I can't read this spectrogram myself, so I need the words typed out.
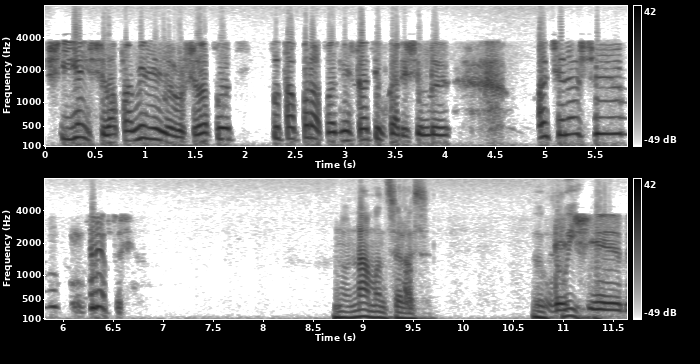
și ei, și la familiile lor, și la toți, tot aparatul administrativ care și-l aceleași uh, drepturi. Nu, n-am înțeles. Cui? Deci e,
